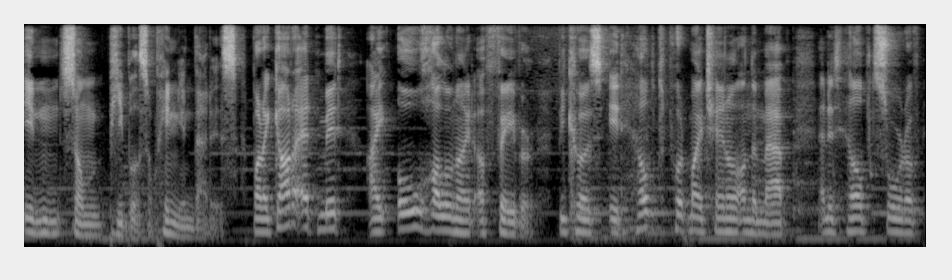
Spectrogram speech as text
in some people's opinion, that is. But I gotta admit, I owe Hollow Knight a favor because it helped put my channel on the map and it helped sort of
